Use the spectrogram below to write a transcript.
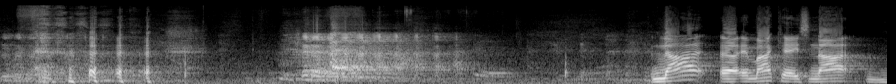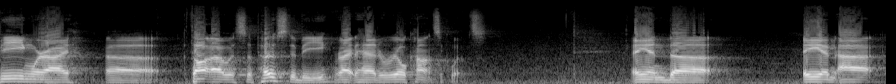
not, uh, in my case, not being where I uh, thought I was supposed to be, right, had a real consequence. And, uh, and I,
